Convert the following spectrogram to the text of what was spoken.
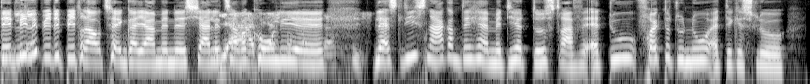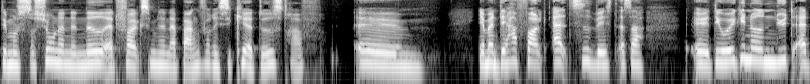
det er et lille bitte bidrag, tænker jeg. Men uh, Charlotte ja, Tavakoli, uh, lad os lige snakke om det her med de her dødstraffe. At du, frygter du nu, at det kan slå demonstrationerne ned, at folk simpelthen er bange for at risikere dødstraf? Øh, jamen, det har folk altid vidst. Altså, Øh, det er jo ikke noget nyt, at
